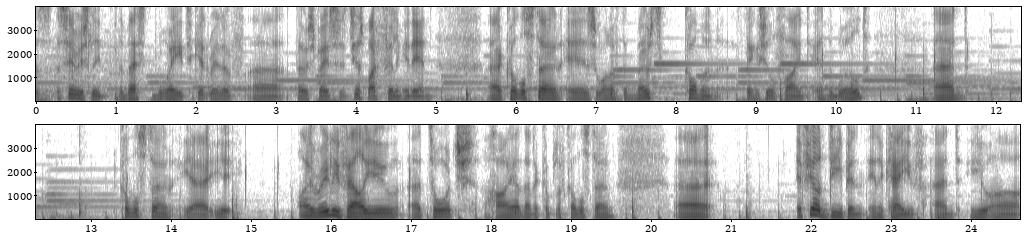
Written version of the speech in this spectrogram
seriously, the best way to get rid of uh, those spaces is just by filling it in. Uh, cobblestone is one of the most common things you'll find in the world. And cobblestone, yeah, you, I really value a torch higher than a couple of cobblestone. Uh, if you're deep in, in a cave and you are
